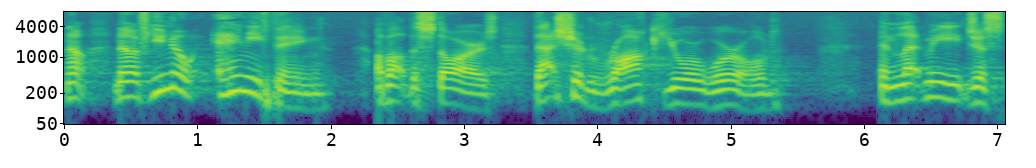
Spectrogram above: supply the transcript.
Now, now, if you know anything about the stars, that should rock your world. And let me just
